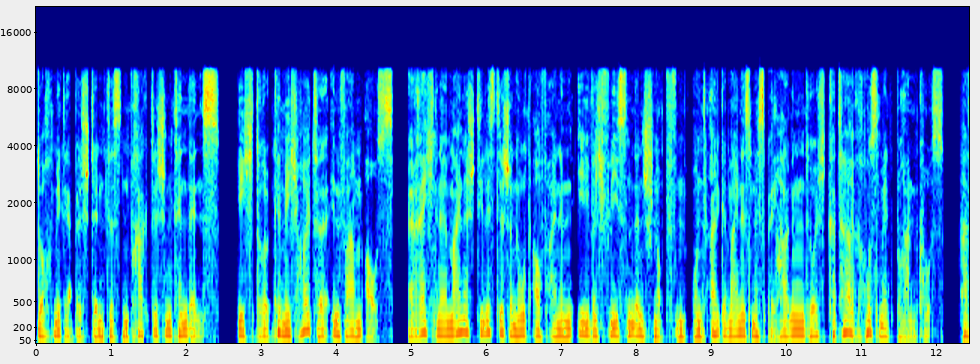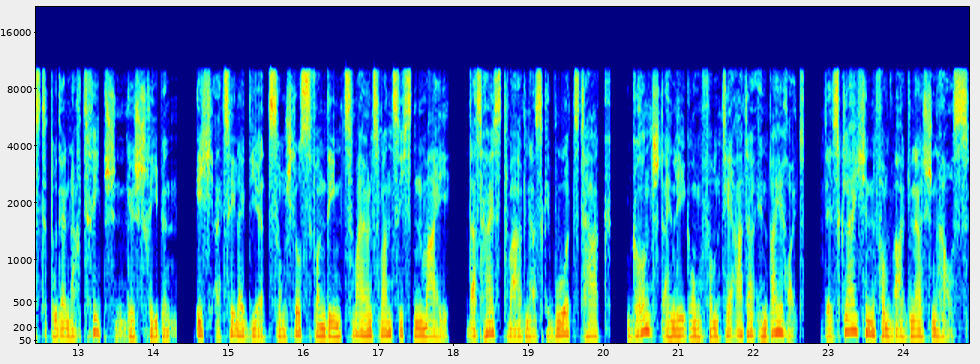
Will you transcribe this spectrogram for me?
doch mit der bestimmtesten praktischen Tendenz. Ich drücke mich heute infam aus, rechne meine stilistische Not auf einen ewig fließenden Schnupfen und allgemeines Missbehagen durch Katharchus mit Brancos. Hast du denn nach Triebschen geschrieben? Ich erzähle dir zum Schluss von dem 22. Mai, das heißt Wagners Geburtstag, Grundsteinlegung vom Theater in Bayreuth, desgleichen vom Wagnerschen Haus,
